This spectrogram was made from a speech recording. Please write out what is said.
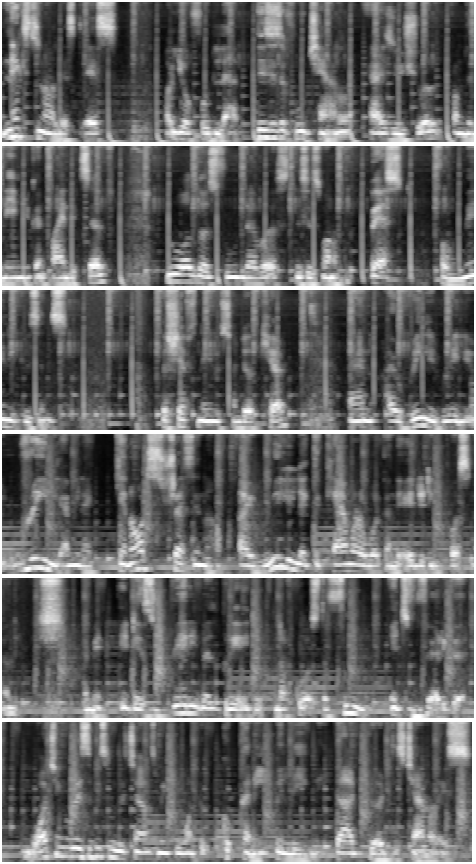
Next on our list is your food lab. This is a food channel, as usual. From the name, you can find itself. To all those food lovers, this is one of the best for many cuisines. The chef's name is Sanjyot Keer, I really, really, really, I mean, I cannot stress enough. I really like the camera work and the editing personally. I mean, it is very well created, and of course, the food, it's very good. Watching recipes from the channels make you want to cook and eat. Believe me, that good this channel is.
